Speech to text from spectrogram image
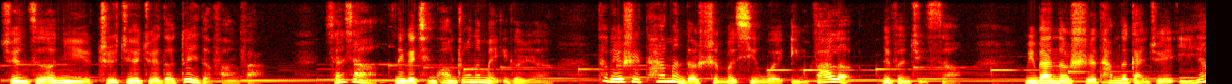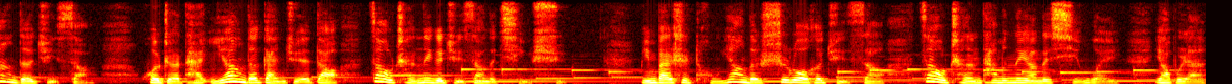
选择你直觉觉得对的方法。想想那个情况中的每一个人，特别是他们的什么行为引发了那份沮丧，明白那时他们的感觉一样的沮丧，或者他一样的感觉到造成那个沮丧的情绪，明白是同样的失落和沮丧造成他们那样的行为，要不然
